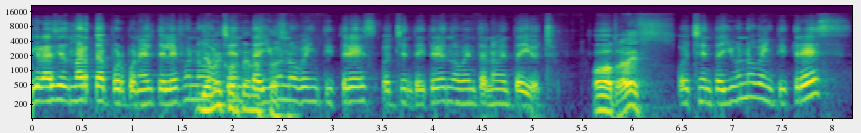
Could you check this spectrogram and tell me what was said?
Gracias, Marta, por poner el teléfono Ya me corté, 81 Anastasia. 23 83 90 98. Otra vez. 81 23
